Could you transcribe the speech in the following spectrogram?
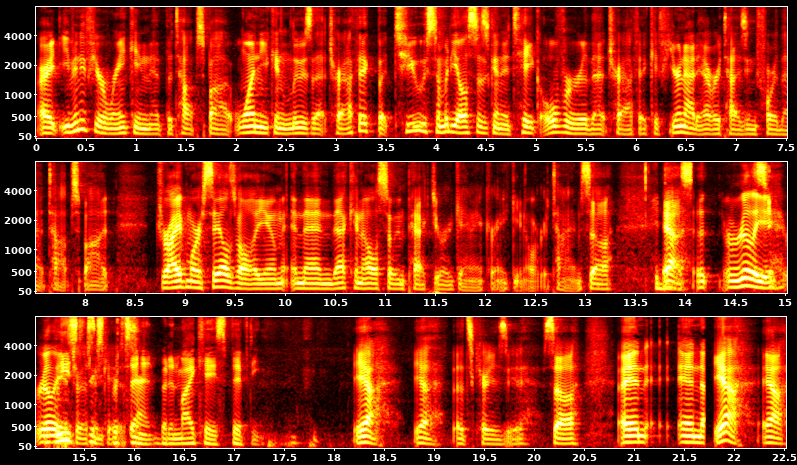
all right, even if you're ranking at the top spot, one, you can lose that traffic, but two, somebody else is going to take over that traffic if you're not advertising for that top spot, drive more sales volume, and then that can also impact your organic ranking over time. So, yeah, does. really, really At least interesting case. 6%, but in my case, 50. Yeah, yeah, that's crazy. So, and and uh, yeah, yeah,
